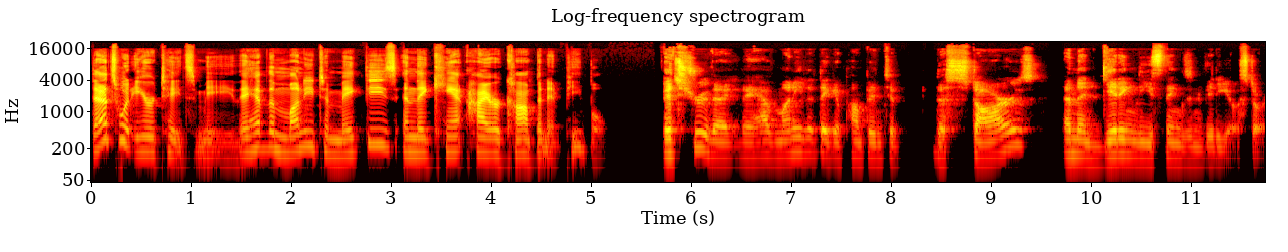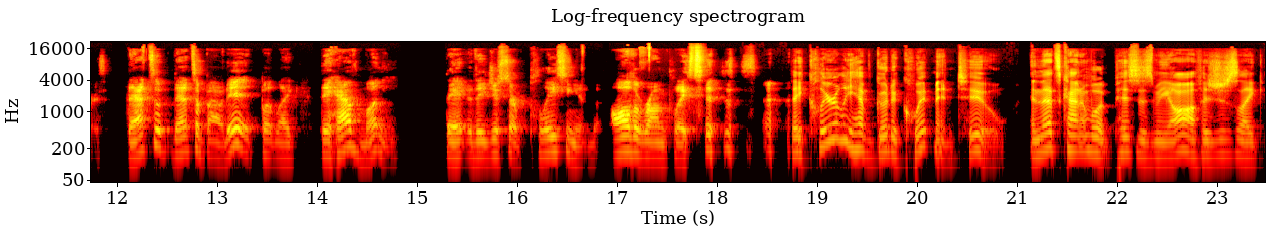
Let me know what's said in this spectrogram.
That's what irritates me. They have the money to make these and they can't hire competent people. it's true that they have money that they could pump into the stars and then getting these things in video stores that's a that's about it but like they have money they they just are placing it in all the wrong places They clearly have good equipment too. And that's kind of what pisses me off. Is just like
